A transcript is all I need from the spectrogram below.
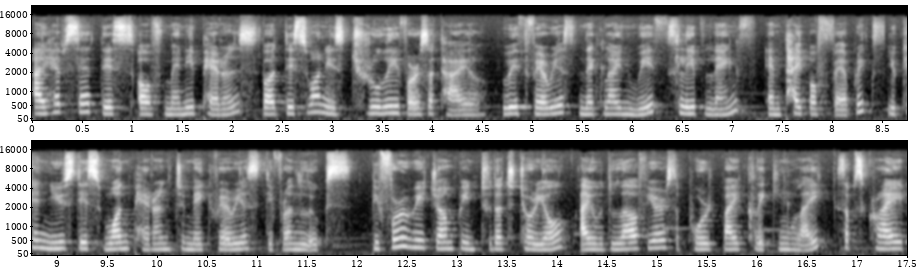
I have said this of many patterns, but this one is truly versatile. With various neckline width, sleeve length, and type of fabrics, you can use this one pattern to make various different looks. Before we jump into the tutorial, I would love your support by clicking like, subscribe,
